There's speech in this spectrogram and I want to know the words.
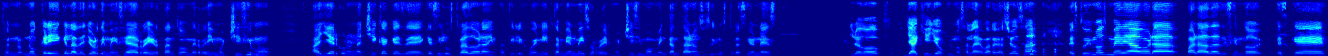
O sea, no, creí que la de Jordi me hiciera reír tanto, me reí muchísimo. Ayer con una chica que es, de, que es ilustradora infantil y juvenil, también me hizo reír muchísimo, me encantaron sus ilustraciones. Luego Jackie y yo fuimos a la de Vargas Llosa. Estuvimos media hora paradas diciendo, es que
